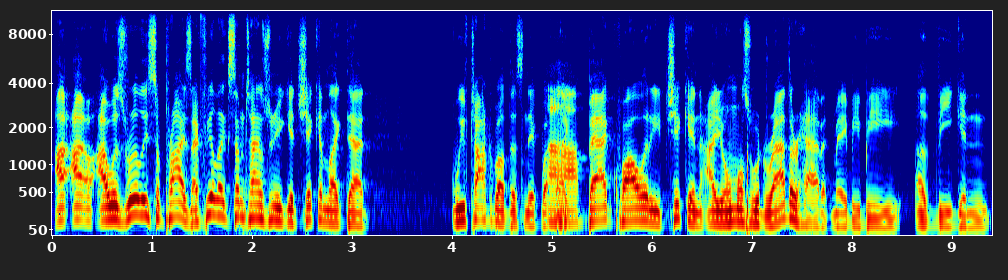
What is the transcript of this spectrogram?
I, I I was really surprised. I feel like sometimes when you get chicken like that, we've talked about this, Nick, but Uh-huh. like bad quality chicken, I almost would rather have it maybe be a vegan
